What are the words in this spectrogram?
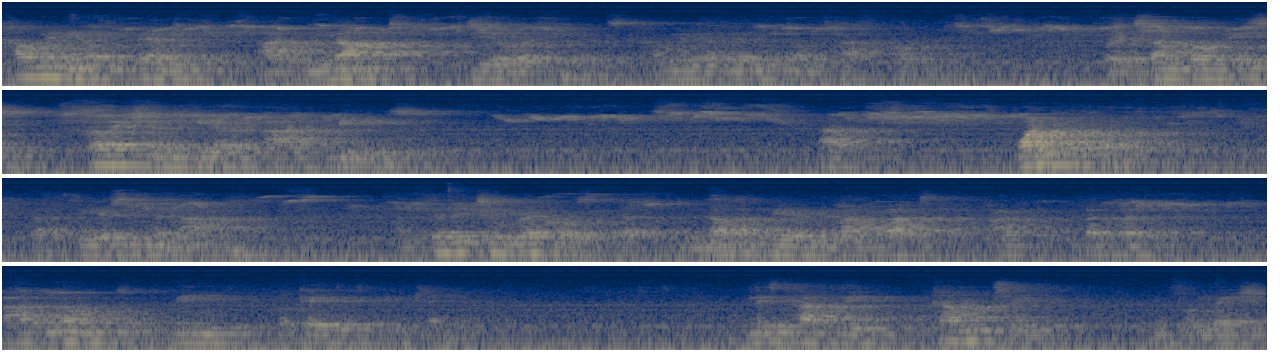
how many of them are not georeferenced, how many of them don't have codes. For example, this collection here, RPs, have one record that appears in the map, and 32 records that do not appear in the map but are, but, but are known to be located in Kenya. List have the country information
